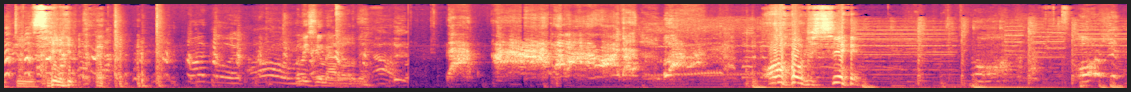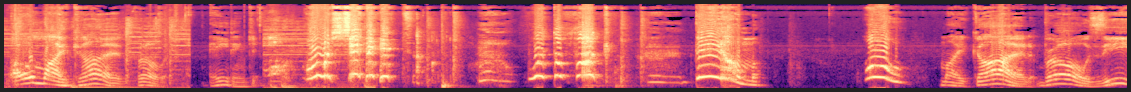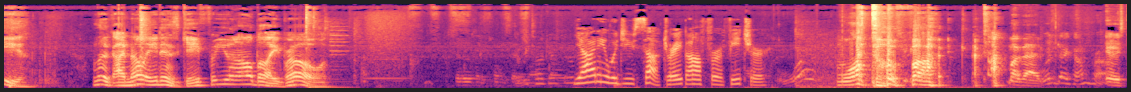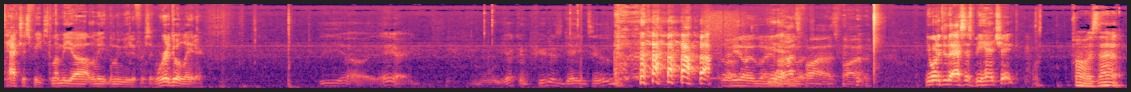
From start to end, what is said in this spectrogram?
DC. Let me oh, zoom out a little bit. oh shit! Oh my god, bro. Adin get- oh, oh shit! what the fuck? Damn! Oh my god, bro, Z. Look, I know Adin's gay for you and all, but like, bro. Yachty, would you suck Drake off for a feature? What the fuck? My bad. Where did that come from? It was text-to-speech. Let me uh let me let me mute it for a second. We're gonna do it later. Yo, they your computer's gay too? Yeah. That's fine. That's fine. You wanna do the SSB handshake? Bro, is that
